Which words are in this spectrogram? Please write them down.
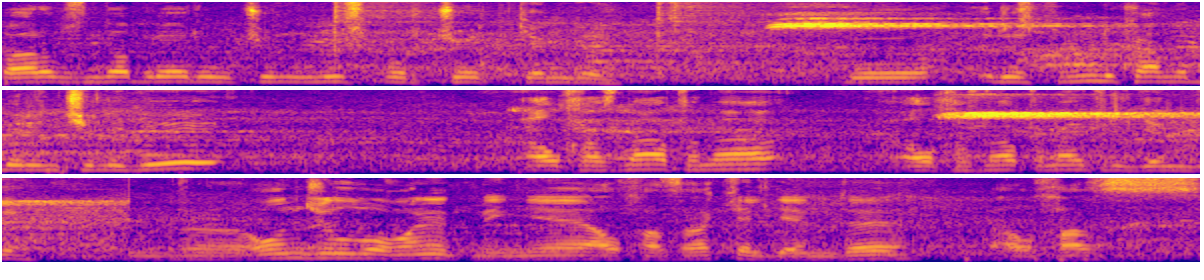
баарыбыздын да бирер учурлуу спортчу өткенди бул республиканын биринчилиги алхаздын атына алхаздын атына бир он жыл болгон эт менге алхазга келгенимде алхаз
